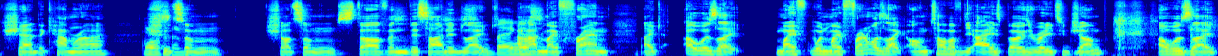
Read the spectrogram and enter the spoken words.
shared the camera, Awesome. shoot some, shot some stuff, and decided like I had my friend. Like I was like my when my friend was like on top of the icebergs ready to jump, I was like.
